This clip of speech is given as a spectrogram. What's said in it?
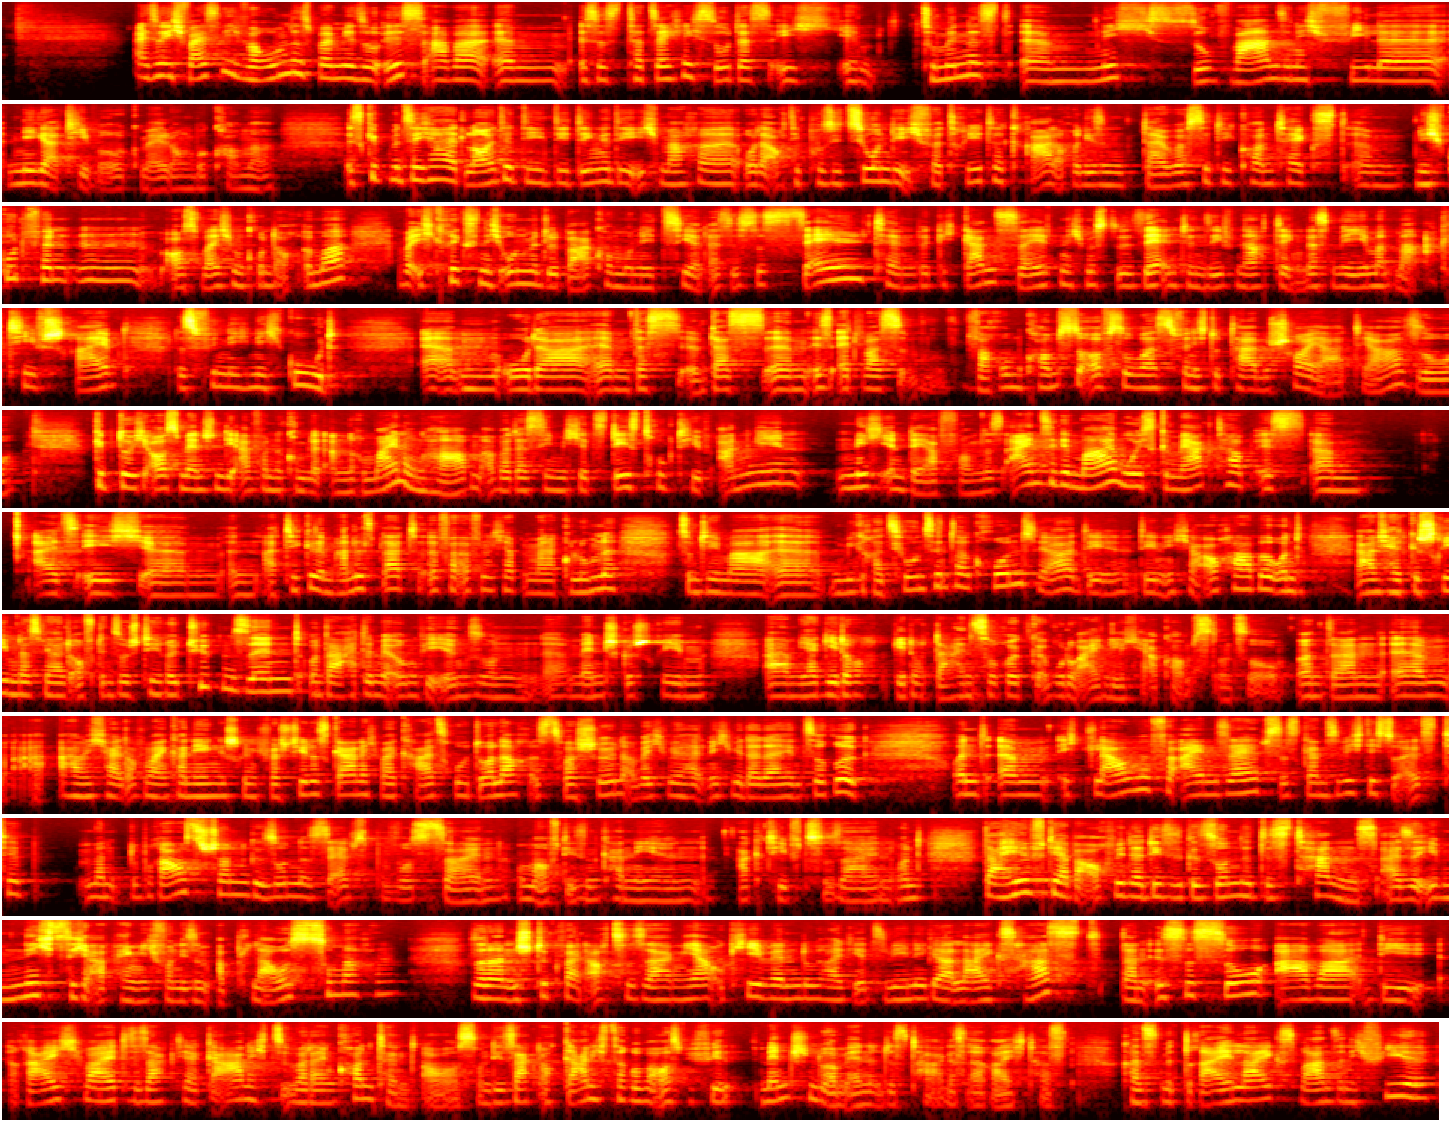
Also ich weiß nicht, warum das bei mir so ist, aber ähm, es ist tatsächlich so, dass ich ähm, zumindest ähm, nicht so wahnsinnig viele negative Rückmeldungen bekomme. Es gibt mit Sicherheit Leute, die die Dinge, die ich mache oder auch die Position, die ich vertrete, gerade auch in diesem Diversity-Kontext ähm, nicht gut finden, aus welchem Grund auch immer. Aber ich krieg's nicht unmittelbar kommuniziert. Also es ist selten, wirklich ganz selten. Ich müsste sehr intensiv nachdenken, dass mir jemand mal aktiv schreibt. Das finde ich nicht gut ähm, oder ähm, das, das ähm, ist etwas, warum kommst du auf sowas, finde ich total bescheuert, ja, so. Gibt durchaus Menschen, die einfach eine komplett andere Meinung haben, aber dass sie mich jetzt destruktiv angehen, nicht in der Form. Das einzige Mal, wo ich es gemerkt habe, ist, ähm, als ich ähm, einen Artikel im Handelsblatt äh, veröffentlicht habe in meiner Kolumne zum Thema äh, Migrationshintergrund, ja, den, den ich ja auch habe. Und da habe ich halt geschrieben, dass wir halt oft in so Stereotypen sind. Und da hatte mir irgendwie irgend so ein äh, Mensch geschrieben, ähm, ja, geh doch, geh doch dahin zurück, wo du eigentlich herkommst und so. Und dann ähm, habe ich halt auf meinen Kanälen geschrieben, ich verstehe das gar nicht, weil Karlsruhe Dollach ist zwar schön, aber ich will halt nicht wieder dahin zurück. Und ähm, ich glaube, für einen selbst ist ganz wichtig, so als Tipp, man, du brauchst schon gesundes Selbstbewusstsein, um auf diesen Kanälen aktiv zu sein. Und da hilft dir aber auch wieder diese gesunde Distanz. Also eben nicht sich abhängig von diesem Applaus zu machen, sondern ein Stück weit auch zu sagen, ja, okay, wenn du halt jetzt weniger Likes hast, dann ist es so, aber die Reichweite sagt ja gar nichts über deinen Content aus. Und die sagt auch gar nichts darüber aus, wie viele Menschen du am Ende des Tages erreicht hast. Du kannst mit drei Likes wahnsinnig viel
